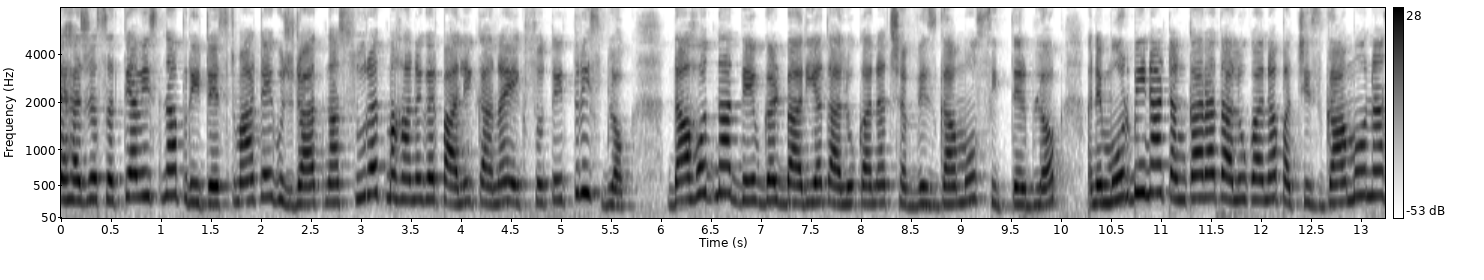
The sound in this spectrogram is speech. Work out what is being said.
બે હજાર સત્યાવીસના પ્રી ટેસ્ટ માટે ગુજરાતના સુરત મહાનગરપાલિકાના એકસો તેત્રીસ બ્લોક, દાહોદના દેવગઢ બારિયા તાલુકાના છવ્વીસ ગામો સિત્તેર બ્લોક અને મોરબીના ટંકારા તાલુકાના પચીસ ગામોના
